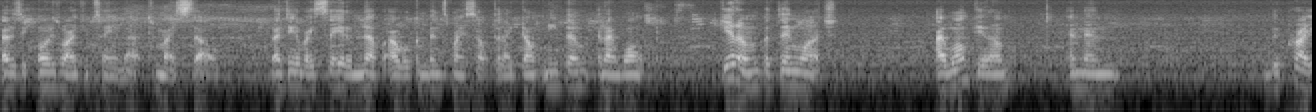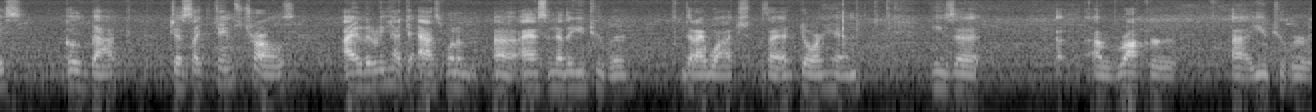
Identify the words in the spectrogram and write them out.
That is the only reason why I keep saying that to myself. And I think if I say it enough, I will convince myself that I don't need them and I won't get them. But then watch. I won't get them. And then the price goes back, just like James Charles. I literally had to ask one of, uh, I asked another YouTuber that I watch because I adore him. He's a, a, a rocker uh, YouTuber,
